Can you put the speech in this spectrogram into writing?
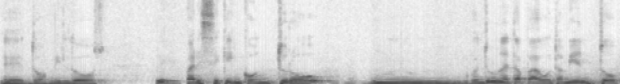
eh, eh, parece que encontró, encontró una etapa de agotamiento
